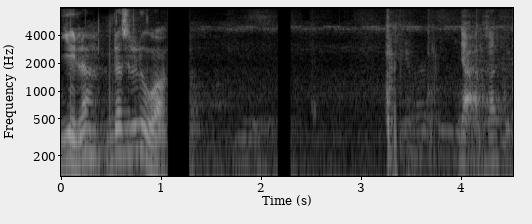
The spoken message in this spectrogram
Yelah, dah selalu lah. Ya, aku sangkut.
